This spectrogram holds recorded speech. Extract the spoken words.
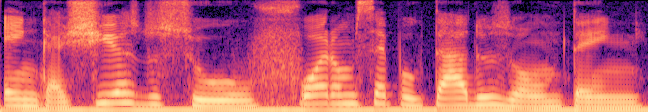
Em Caxias do Sul foram sepultados ontem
